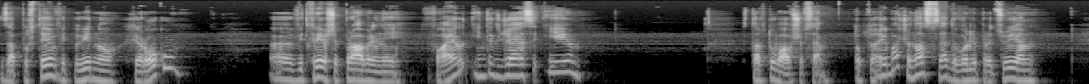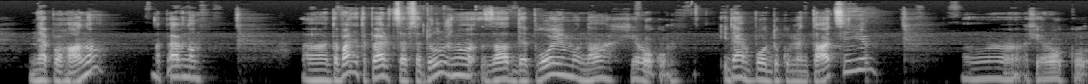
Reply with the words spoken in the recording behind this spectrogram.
запустив відповідно Heroku, е, відкривши правильний файл index.js і стартувавши все. Тобто, як бачу, у нас все доволі працює непогано, напевно. Е, Давайте тепер це все дружно задеплоїмо на Heroku. Йдемо по документації. Е, Heroku.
